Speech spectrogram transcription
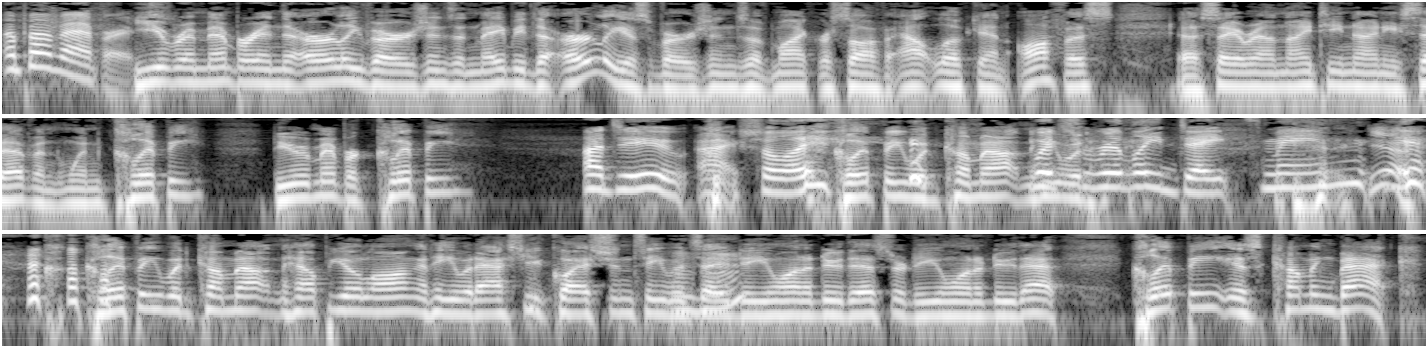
above average. You remember in the early versions and maybe the earliest versions of Microsoft Outlook and Office, uh, say around 1997, when Clippy, do you remember Clippy? I do actually, Clippy would come out and which he would really dates me. Yeah. Clippy would come out and help you along and he would ask you questions. He would say, Mm-hmm. Do you want to do this or do you want to do that? Clippy is coming back.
